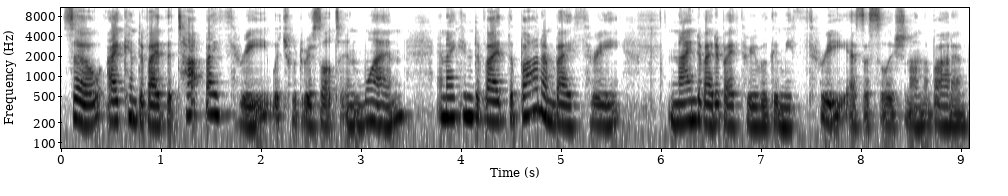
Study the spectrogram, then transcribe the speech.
So I can divide the top by 3, which would result in 1, and I can divide the bottom by 3, 9 divided by 3 will give me 3 as a solution on the bottom.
